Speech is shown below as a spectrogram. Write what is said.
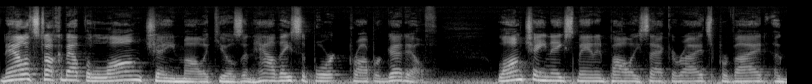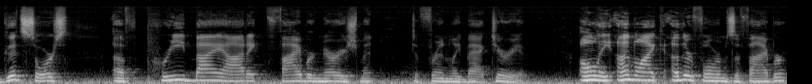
Now let's talk about the long chain molecules and how they support proper gut health. Long chain acemannan polysaccharides provide a good source of prebiotic fiber nourishment to friendly bacteria. Only unlike other forms of fiber,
